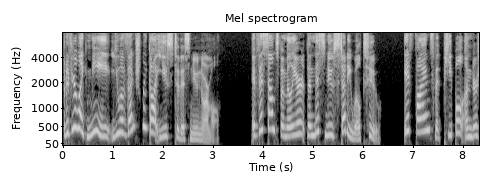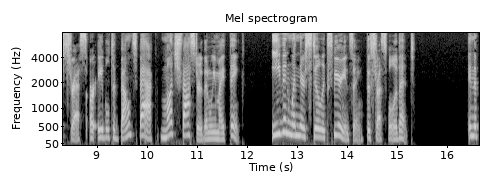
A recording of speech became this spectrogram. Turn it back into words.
But if you're like me, you eventually got used to this new normal. If this sounds familiar, then this new study will too. It finds that people under stress are able to bounce back much faster than we might think, even when they're still experiencing the stressful event. In the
